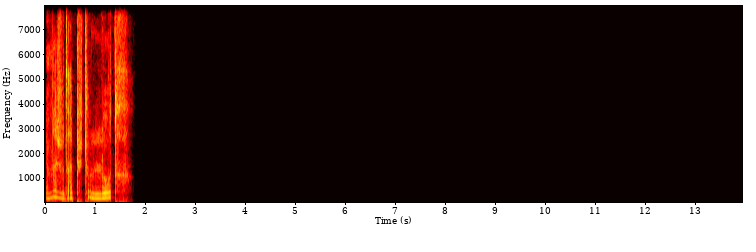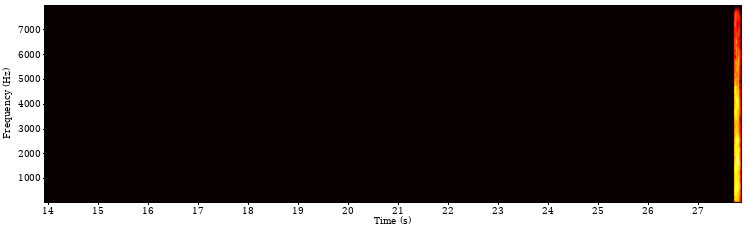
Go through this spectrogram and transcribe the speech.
Et moi, je voudrais plutôt l'autre. Voilà.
